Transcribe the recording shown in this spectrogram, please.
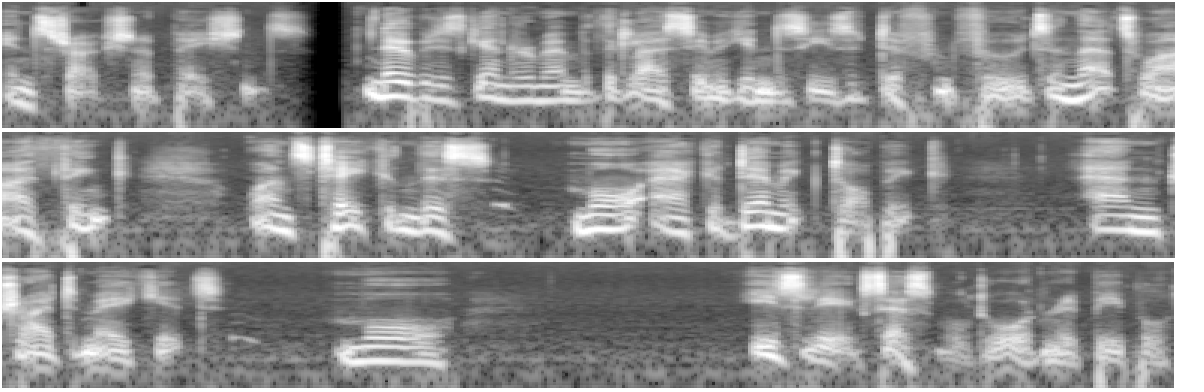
instruction of patients. Nobody's going to remember the glycemic indices of different foods, and that's why I think one's taken this more academic topic and tried to make it more easily accessible to ordinary people.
